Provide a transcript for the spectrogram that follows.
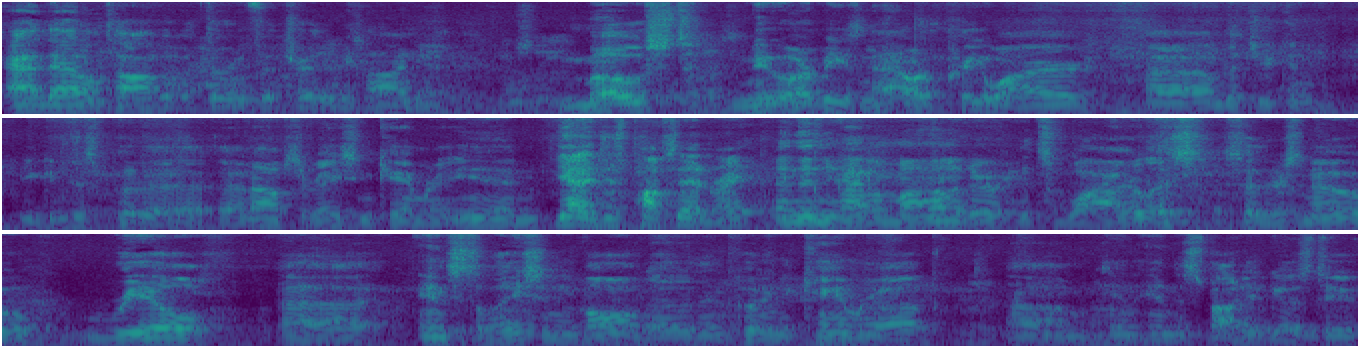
add that on top of a 30 foot trailer behind you. Most new RVs now are pre-wired um, that you can you can just put a, an observation camera in yeah, it just pops in, right? and then you have a monitor. It's wireless, so there's no real uh, installation involved other than putting the camera up um, in, in the spot it goes to.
